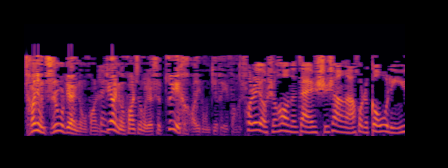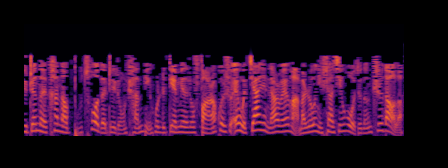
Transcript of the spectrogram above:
场景植入这样一种方式，这样一种方式，我觉得是最好的一种地推方式。或者有时候呢，在时尚啊或者购物领域，真的看到不错的这种产品或者店面的时候，反而会说，哎，我加一下你的二维码吧，如果你上新货，我就能知道了。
